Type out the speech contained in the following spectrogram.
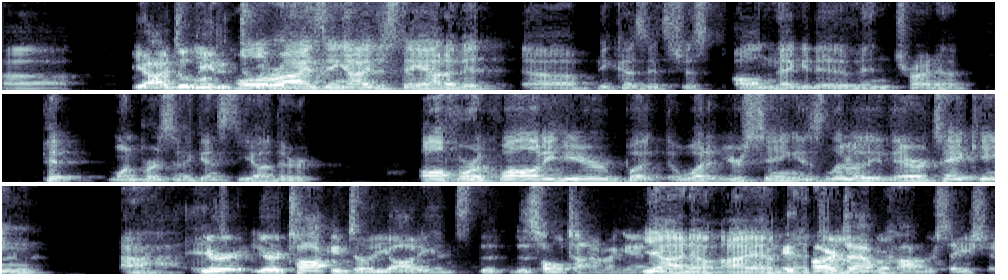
uh, Yeah, I deleted Twitter. polarizing. I just stay out of it uh, because it's just all negative and trying to pit one person against the other. All for equality here, but what you're seeing is literally they're taking. Ah, You're you're talking to the audience th- this whole time again. yeah, I know, I am. It's hard to have a conversation.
